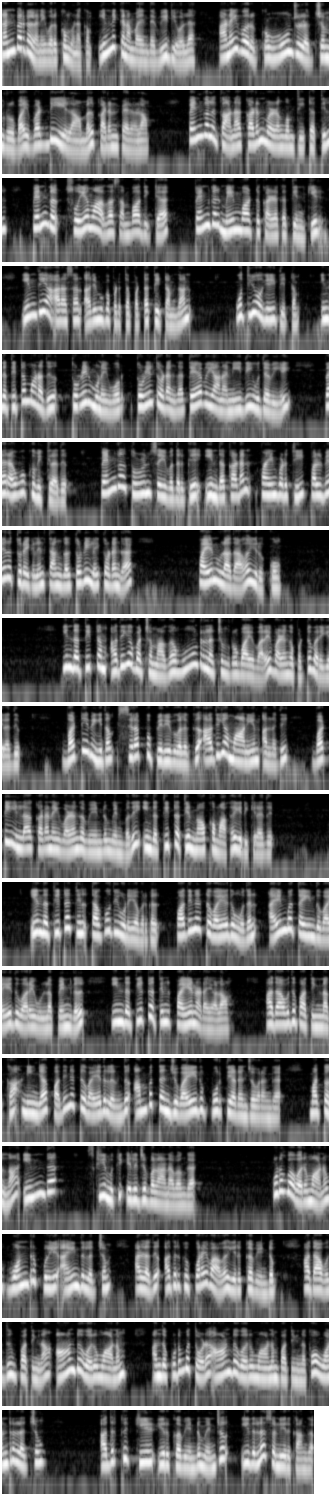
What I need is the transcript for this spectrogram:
நண்பர்கள் அனைவருக்கும் வணக்கம். இன்னைக்கு நம்ம இந்த வீடியோவில் அனைவருக்கும் மூன்று லட்சம் ரூபாய் வட்டி இல்லாமல் கடன் பெறலாம். பெண்களுக்கான கடன் வழங்கும் திட்டத்தில் பெண்கள் சுயமாக சம்பாதிக்க பெண்கள் மேம்பாட்டு கழகத்தின் கீழ் இந்திய அரசால் அறிமுகப்படுத்தப்பட்ட திட்டம்தான் உத்தியோகி திட்டம். இந்த திட்டமானது தொழில் முனைவோர் தொழில் தொடங்க தேவையான நிதி உதவியை பெற ஊக்குவிக்கிறது. பெண்கள் தொழில் செய்வதற்கு இந்த கடன் பயன்படுத்தி பல்வேறு துறைகளில் தங்கள் தொழிலை தொடங்க பயனுள்ளதாக இருக்கும். இந்த திட்டம் அதிகபட்சமாக மூன்று லட்சம் ரூபாய் வரை வழங்கப்பட்டு வருகிறது. வட்டி விகிதம் சிறப்பு பிரிவுகளுக்கு அதிக மானியம் அல்லது வட்டி இல்லா கடனை வழங்க வேண்டும் என்பது இந்த திட்டத்தின் நோக்கமாக இருக்கிறது. இந்த திட்டத்தில் தகுதியுடையவர்கள் பதினெட்டு வயது முதல் ஐம்பத்தைந்து வயது வரை உள்ள பெண்கள் இந்த திட்டத்தில் பயனடையலாம். அதாவது பார்த்தீங்கன்னாக்கா நீங்கள் பதினெட்டு வயதுலேருந்து ஐம்பத்தஞ்சு வயது பூர்த்தி அடைஞ்சவரங்க. மட்டும்தான் இந்த ஸ்கீமுக்கு எலிஜிபிள் ஆனவங்க. குடும்ப வருமானம் ஒன்று புள்ளி ஐந்து லட்சம் அல்லது அதற்கு குறைவாக இருக்க வேண்டும். அதாவது பார்த்தீங்கன்னா ஆண்டு வருமானம் அந்த குடும்பத்தோட ஆண்டு வருமானம் பார்த்தீங்கன்னாக்கா ஒன்றரை லட்சம் அதற்கு கீழ் இருக்க வேண்டும் என்று இதில் சொல்லியிருக்காங்க.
